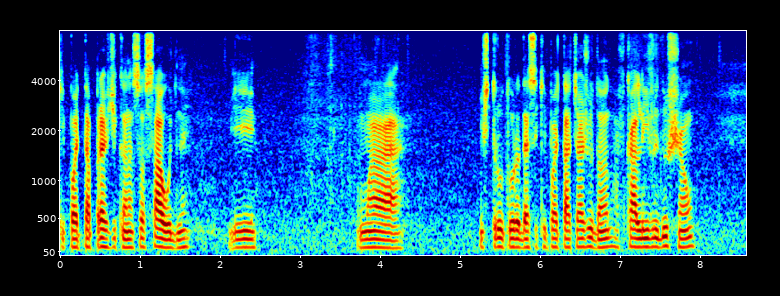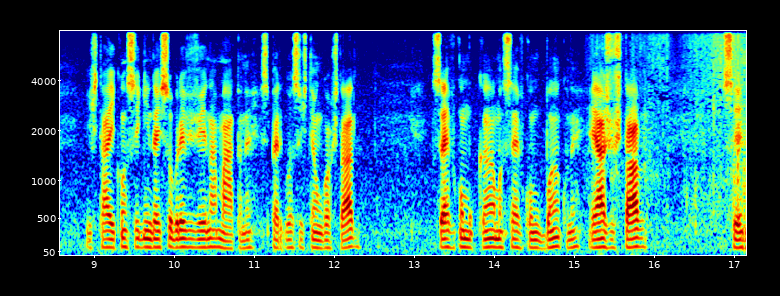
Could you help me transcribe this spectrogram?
que pode estar tá prejudicando a sua saúde, né? E uma estrutura dessa aqui pode estar tá te ajudando a ficar livre do chão e estar aí conseguindo aí sobreviver na mata, né? Espero que vocês tenham gostado. Serve como cama, serve como banco, né? É ajustável. Você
